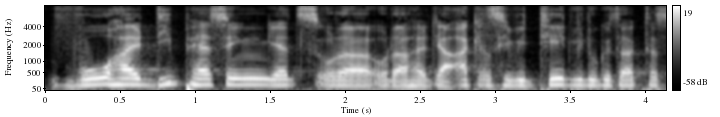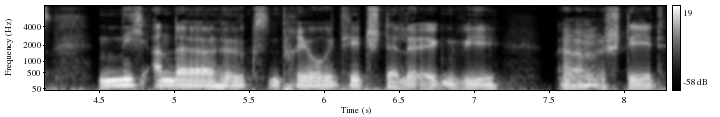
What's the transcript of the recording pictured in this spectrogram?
wo halt Deep Passing jetzt oder, oder halt ja Aggressivität, wie du gesagt hast, nicht an der höchsten Prioritätsstelle irgendwie äh, mhm. steht.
